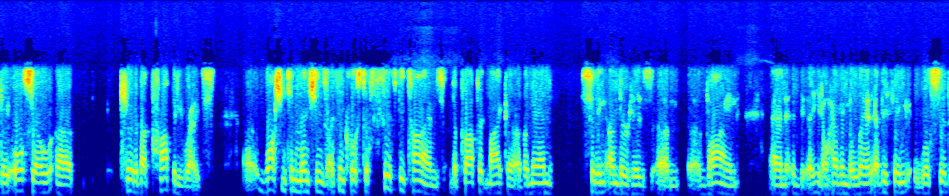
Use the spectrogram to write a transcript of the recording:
they also uh, cared about property rights. Washington mentions, I think, close to 50 times the prophet Micah of a man sitting under his um, uh, vine and you know having the land everything will sit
